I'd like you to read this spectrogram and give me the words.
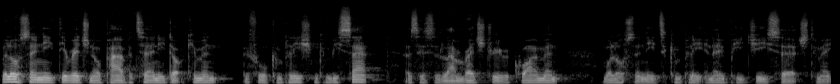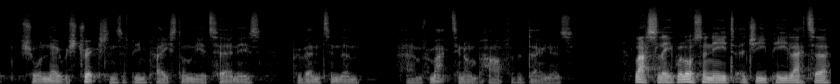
We'll also need the original power of attorney document before completion can be set, as this is a land registry requirement. We'll also need to complete an OPG search to make sure no restrictions have been placed on the attorneys, preventing them um, from acting on behalf of the donors. Lastly, we'll also need a GP letter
